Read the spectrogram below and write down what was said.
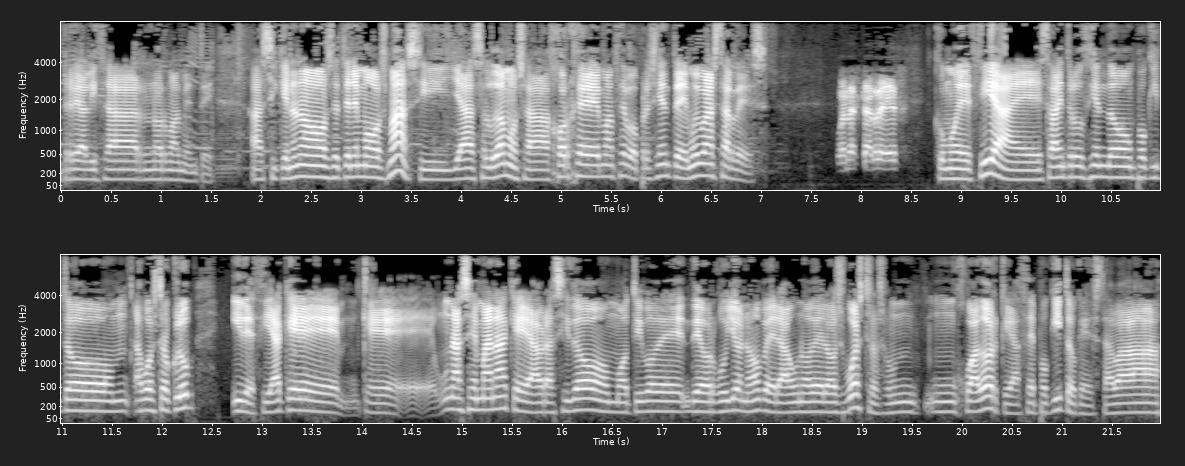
realizar normalmente. Así que no nos detenemos más y ya saludamos a Jorge Mancebo, presidente. Muy buenas tardes. Buenas tardes. Como decía, eh, estaba introduciendo un poquito mm, a vuestro club y decía que, que una semana que habrá sido motivo de, orgullo no ver a uno de los vuestros, un, un, jugador que hace poquito que estaba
